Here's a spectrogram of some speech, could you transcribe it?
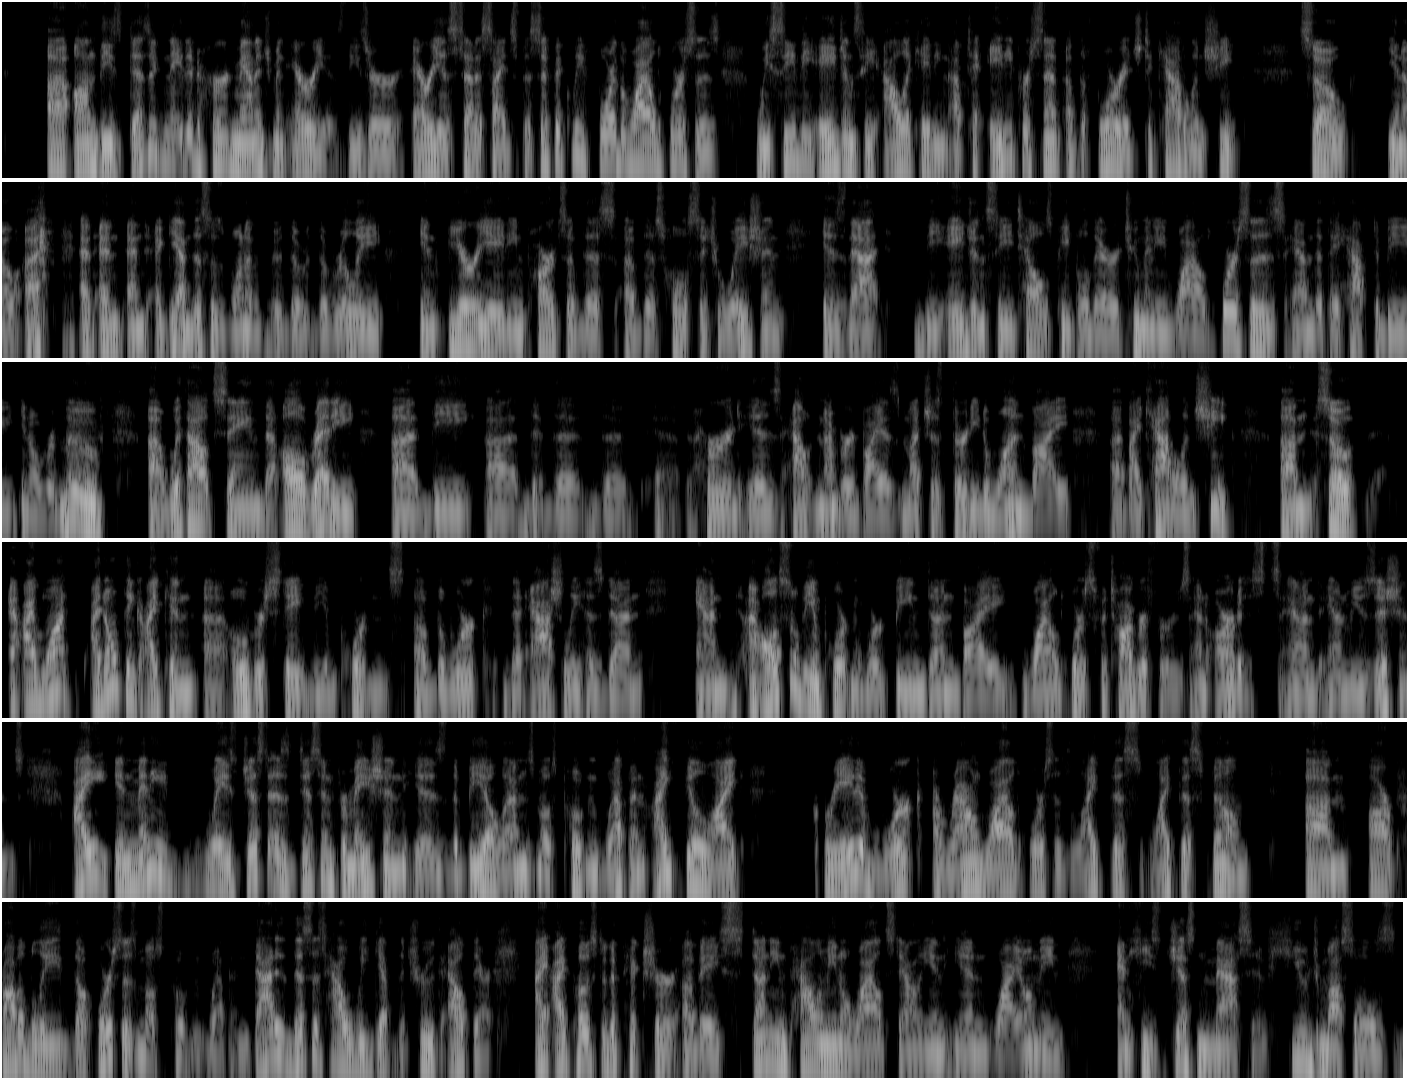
uh, on these designated herd management areas. These are areas set aside specifically for the wild horses. We see the agency allocating up to 80% of the forage to cattle and sheep. So, you know, uh, and, and and again, this is one of the the really infuriating parts of this of this whole situation is that the agency tells people there are too many wild horses and that they have to be you know removed uh, without saying that already uh, the, uh, the the the uh, herd is outnumbered by as much as 30 to 1 by uh, by cattle and sheep. Um, so I want I don't think I can uh, overstate the importance of the work that Ashley has done and uh, also the important work being done by wild horse photographers and artists and and musicians. I, in many ways, just as disinformation is the BLM's most potent weapon, I feel like creative work around wild horses, like this, like this film, um, are probably the horse's most potent weapon. That is, this is how we get the truth out there. I, I posted a picture of a stunning Palomino wild stallion in Wyoming, and he's just massive, huge muscles,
